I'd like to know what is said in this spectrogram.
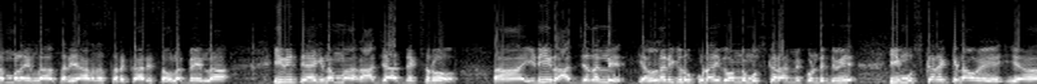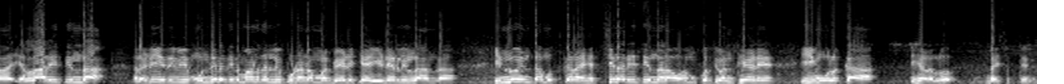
ಸಂಬಳ ಇಲ್ಲ, ಸರಿಯಾದ ಸರ್ಕಾರಿ ಸೌಲಭ್ಯ ಇಲ್ಲ. ಈ ರೀತಿಯಾಗಿ ನಮ್ಮ ರಾಜ್ಯಾಧ್ಯಕ್ಷರು ಅಧ್ಯಕ್ಷರು ಇಡೀ ರಾಜ್ಯದಲ್ಲಿ ಎಲ್ಲರಿಗೂ ಕೂಡ ಇದೊಂದು ಮುಷ್ಕರ ಹಮ್ಮಿಕೊಂಡಿದ್ವಿ. ಈ ಮುಷ್ಕರಕ್ಕೆ ನಾವು ಎಲ್ಲ ರೀತಿಯಿಂದ ರೆಡಿ ಇದ್ದೀವಿ ಮುಂದಿನ ದಿನಮಾನದಲ್ಲಿ ಕೂಡ ನಮ್ಮ ಬೇಡಿಕೆ ಈಡೇರಲಿಲ್ಲ ಅಂದ್ರೆ ಇನ್ನೂ ಇಂಥ ಮುತ್ಕರ ಹೆಚ್ಚಿನ ರೀತಿಯಿಂದ ನಾವು ಹಮ್ಕೋತೀವಿ ಅಂತ ಈ ಮೂಲಕ ಹೇಳಲು ಬಯಸುತ್ತೇನೆ.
